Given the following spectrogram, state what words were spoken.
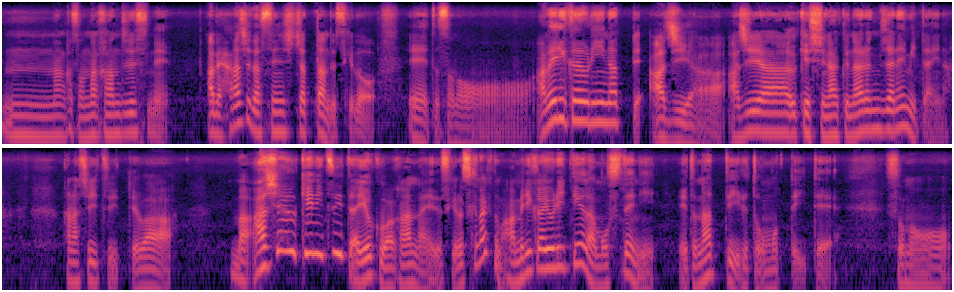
うん、なんかそんな感じですね。あ、で、話脱線しちゃったんですけど、えっ、と、その、アメリカ寄りになってアジア、アジア受けしなくなるんじゃね？みたいな話については、まあ、アジア受けについてはよくわかんないですけど、少なくともアメリカ寄りっていうのはもうすでに、えっ、と、なっていると思っていて、その、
